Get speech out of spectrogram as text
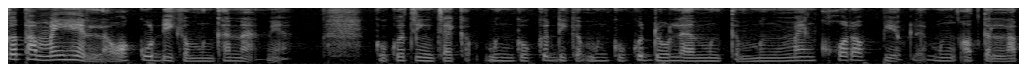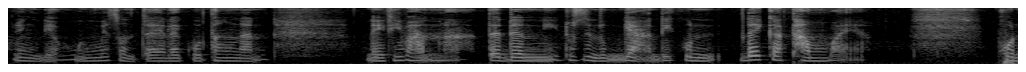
ก็ทำให้เห็นแล้วว่ากูดีกับมึงขนาดเนี้ยกูก็จริงใจกับมึง กูก็ดีกับมึง กูก็ดูแลมึง แต่มึงแม่งโคตรเอาเปรียบเลย มึงเอาแต่รับอย่างเดียว มึงไม่สนใจอะไรกูทั้งนั้น ในที่ผ่านมา แต่เดือนนี้ทุกสิ่งทุกอย่างที่คุณได้กระทำไว้อะผล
